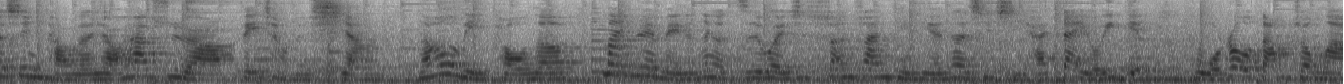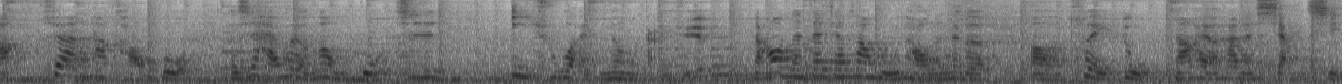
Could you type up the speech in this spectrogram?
的杏桃呢，咬下去啊，非常的香。然后里头呢，蔓越莓的那个滋味是酸酸甜甜的气息，还带有一点果肉当中啊。虽然它烤过，可是还会有那种果汁溢出来的那种感觉。然后呢，再加上胡桃的那个呃脆度，然后还有它的香气，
